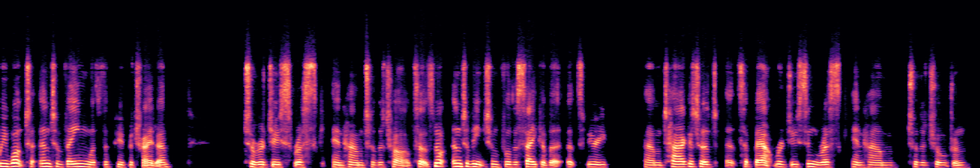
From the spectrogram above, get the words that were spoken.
we want to intervene with the perpetrator to reduce risk and harm to the child. So it's not intervention for the sake of it, it's very um, targeted, it's about reducing risk and harm to the children.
